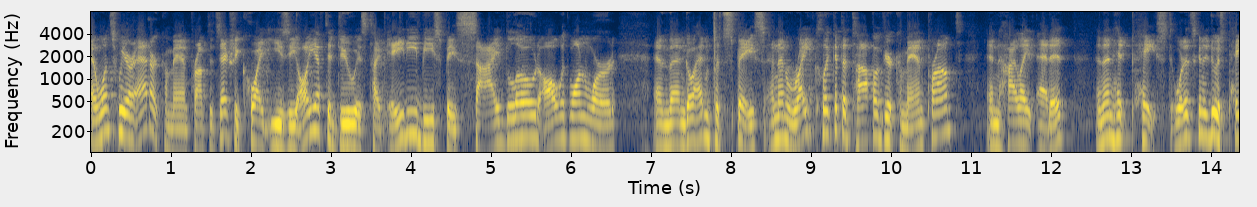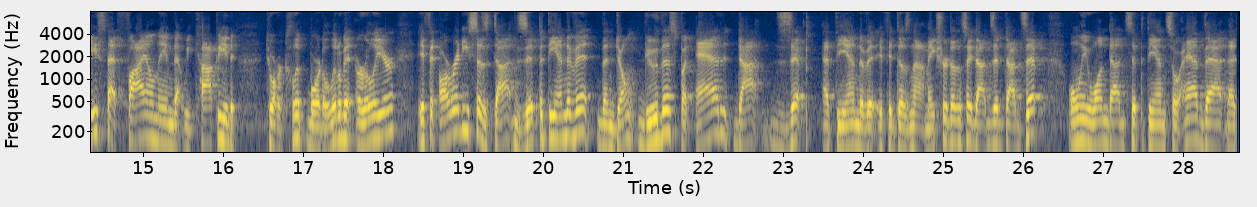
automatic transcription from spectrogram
and once we are at our command prompt, it's actually quite easy. All you have to do is type ADB space side load, all with one word, and then go ahead and put space, and then right click at the top of your command prompt and highlight edit, and then hit paste. What it's going to do is paste that file name that we copied to our clipboard a little bit earlier. If it already says .zip at the end of it, then don't do this, but add .zip at the end of it if it does not. Make sure it doesn't say .zip .zip, only one .zip at the end, so add that. that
